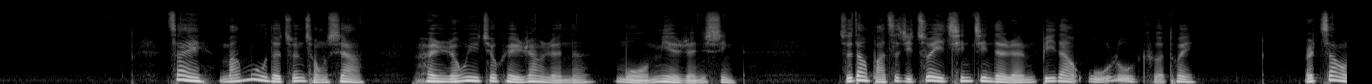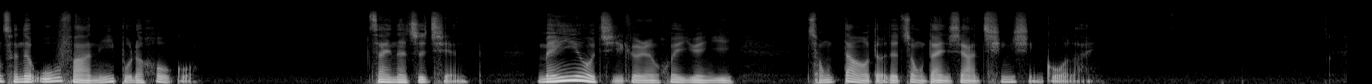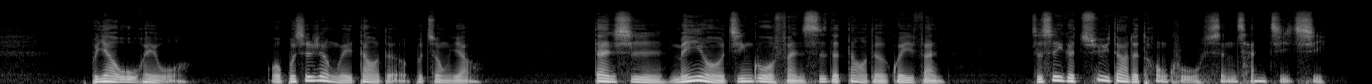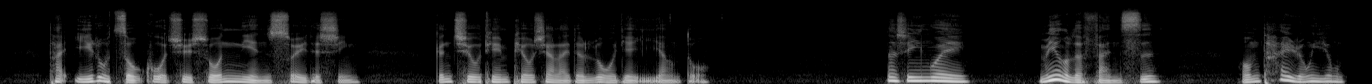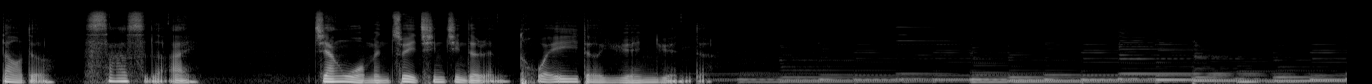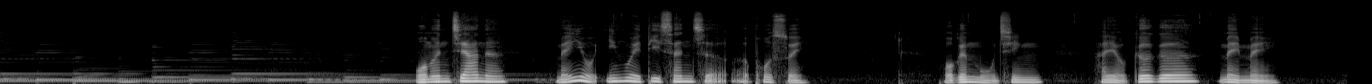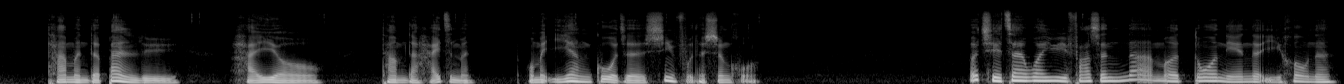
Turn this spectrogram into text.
在盲目的遵从下，很容易就可以让人呢抹灭人性，直到把自己最亲近的人逼到无路可退，而造成的无法弥补的后果。在那之前，没有几个人会愿意从道德的重担下清醒过来。不要误会我。我不是认为道德不重要，但是没有经过反思的道德规范，只是一个巨大的痛苦生产机器。它一路走过去，所碾碎的心，跟秋天飘下来的落叶一样多。那是因为没有了反思，我们太容易用道德杀死了爱。将我们最亲近的人推得远远的。我们家呢，没有因为第三者而破碎。我跟母亲，还有哥哥妹妹，他们的伴侣，还有他们的孩子们。我们一样过着幸福的生活。而且在外遇发生那么多年了以后呢，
